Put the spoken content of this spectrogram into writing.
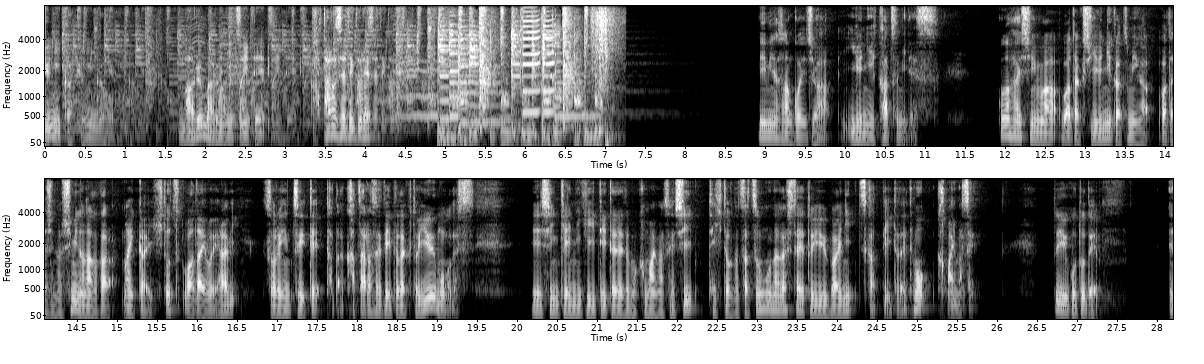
ユニカツミの〇〇について語らせてくれ。え皆さんこんにちは。ユニカツミです。この配信は私ユニカツミが私の趣味の中から毎回一つ話題を選び、それについてただ語らせていただくというものです。え真剣に聞いていただいても構いませんし、適当な雑音を流したいという場合に使っていただいても構いません。ということで、え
